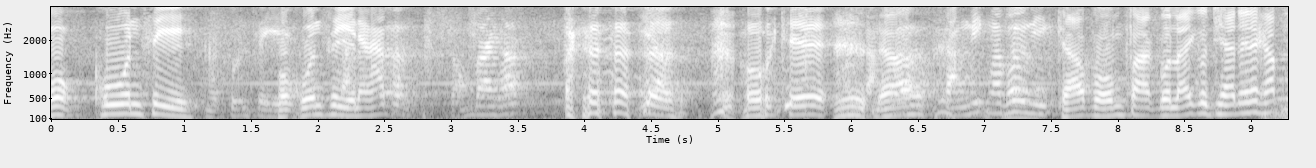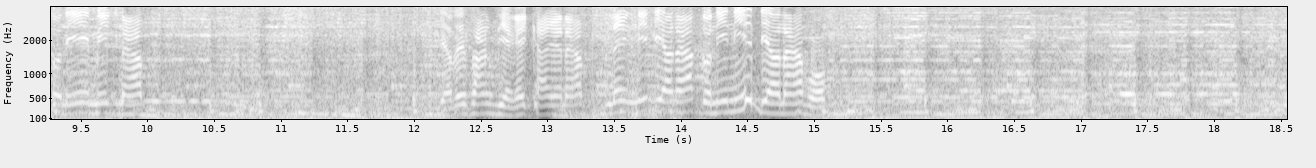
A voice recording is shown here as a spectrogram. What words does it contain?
6คูณ4ขอบคุณสี่6คูณ4นะครับ สองใบครับโอเคเดี๋ยว สั่งมิกมาเพิ่มอีก ครับผมฝากกดไลค์กดแชร์ด้วยนะครับ ตัวนี้มิกนะครับเดี๋ยวไปฟังเสียงไกลๆกันนะครับเร่งนิดเดียวนะครับ ตัวนี้นิดเดียวนะครับผม แ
